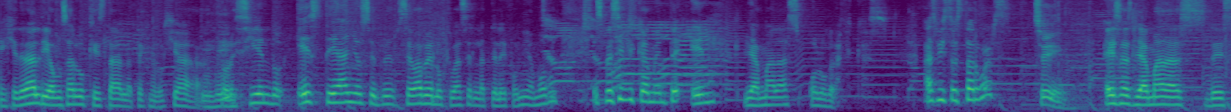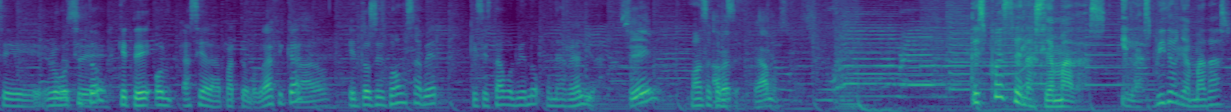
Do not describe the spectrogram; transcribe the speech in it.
en general, digamos, algo que está la tecnología floreciendo. Este año se, se, va a ver lo que va a ser la telefonía móvil, específicamente en llamadas holográficas. ¿Has visto Star Wars? Sí. Esas llamadas de ese robotito que te hacía la parte holográfica. Claro. Entonces vamos a ver que se está volviendo una realidad. ¿Sí? Vamos a conocer. veamos. Después de las llamadas y las videollamadas,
